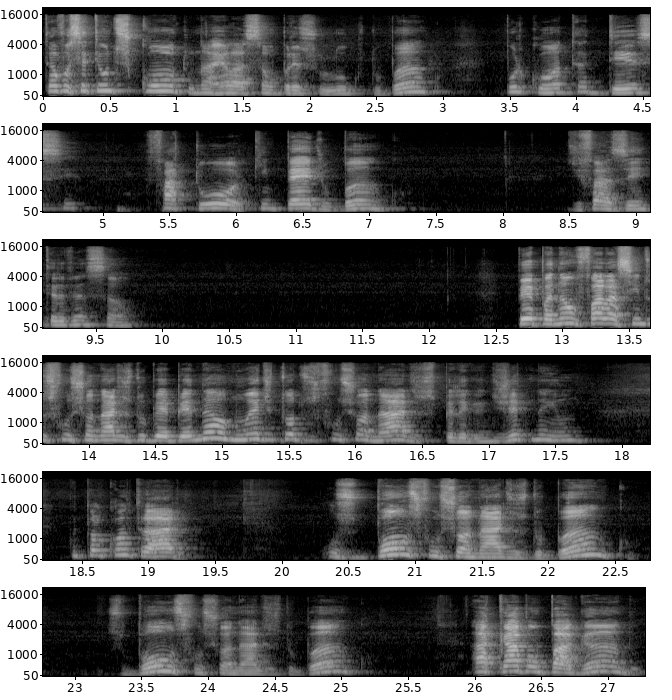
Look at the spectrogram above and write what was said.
Então você tem um desconto na relação preço-lucro do banco por conta desse fator que impede o banco de fazer intervenção. Pepa, não fala assim dos funcionários do BB. Não, não é de todos os funcionários, Pelegrino, de jeito nenhum. Muito pelo contrário. Os bons funcionários do banco, os bons funcionários do banco, acabam pagando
